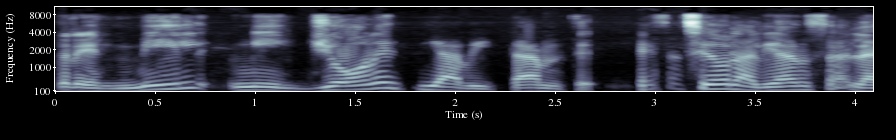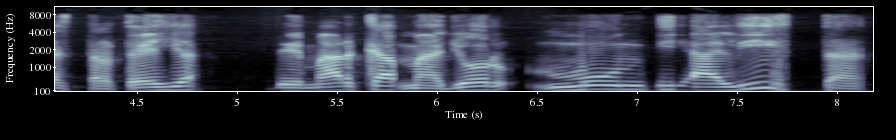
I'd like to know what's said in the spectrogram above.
3 mil millones de habitantes. Esa ha sido la alianza, la estrategia de marca mayor mundialista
